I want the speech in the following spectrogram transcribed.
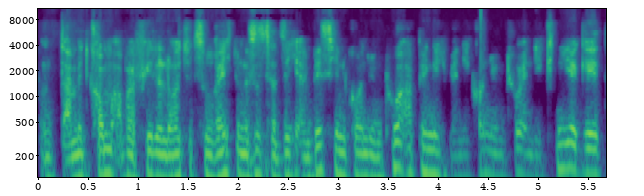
Und damit kommen aber viele Leute zurecht. Und es ist tatsächlich ein bisschen konjunkturabhängig. Wenn die Konjunktur in die Knie geht,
